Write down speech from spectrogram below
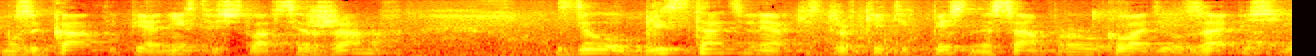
музыкант, и пианист Вячеслав Сержанов сделал блистательные оркестровки этих песен и сам проруководил записью,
